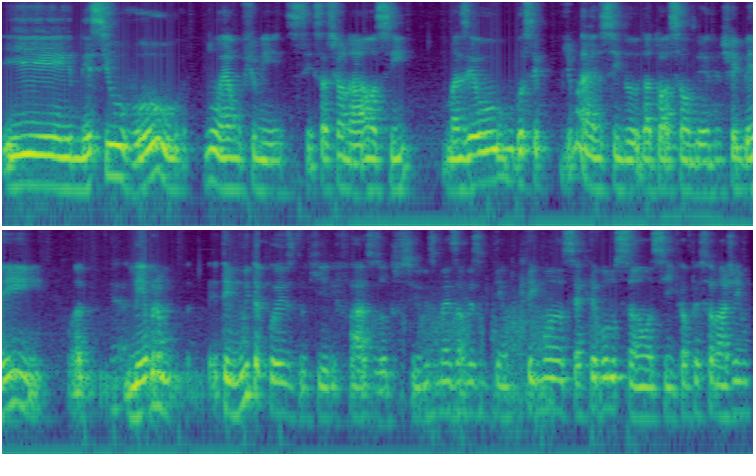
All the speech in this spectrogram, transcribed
E nesse O Voo, não é um filme sensacional, assim, mas eu gostei demais, assim, do- da atuação dele. Achei bem... Lembra... Tem muita coisa do que ele faz nos outros filmes, mas ao mesmo tempo tem uma certa evolução, assim, que é um personagem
